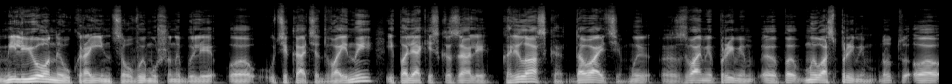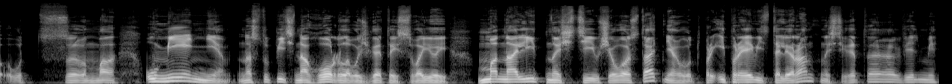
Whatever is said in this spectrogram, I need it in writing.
мільёны украінцаў вымушаны былі уцікаць ад войны і палякі сказали калі ласка давайте мы з вами прымем мы вас прымем ну, вот, уменне наступіць на горла вось гэтай сваёй маналітнасці ўсяго астатняга вот і праявіць талерантнасць гэта вельмі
